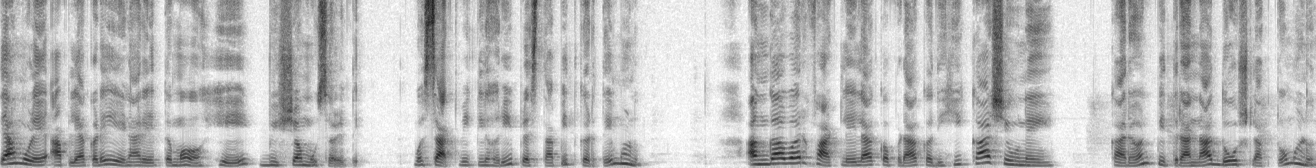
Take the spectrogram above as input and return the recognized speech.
त्यामुळे आपल्याकडे येणारे तम हे विषम उसळते व सात्विक लहरी प्रस्थापित करते म्हणून. अंगावर फाटलेला कपडा कधीही का शिवू नये कारण पितरांना दोष लागतो म्हणून.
